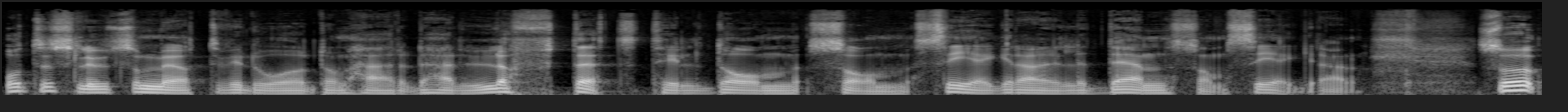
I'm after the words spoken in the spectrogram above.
Och till slut så möter vi då de här, det här löftet till dem som segrar, eller den som segrar. Så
